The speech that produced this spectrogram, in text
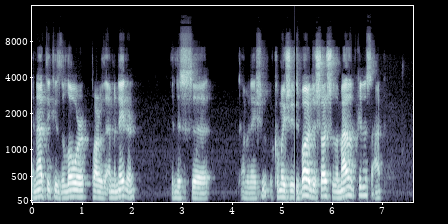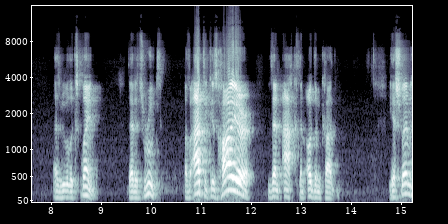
and Atik is the lower part of the emanator in this uh, combination. As we will explain, that its root of Atik is higher than Ak, than Adam Klam. You can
